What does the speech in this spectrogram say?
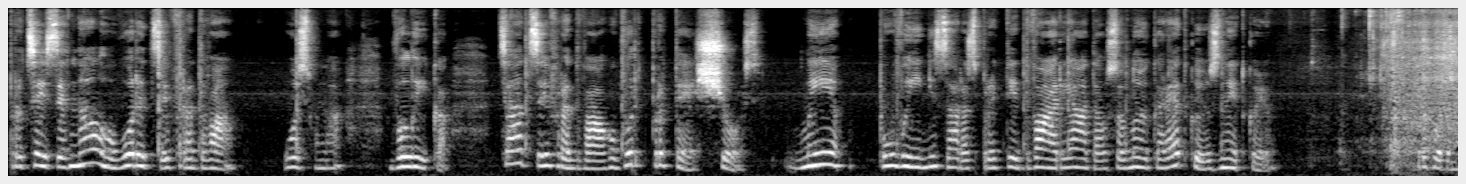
про цей сигнал говорить цифра 2. Ось вона велика. Ця цифра 2 говорить про те, що ми повинні зараз пройти два ряда основною кареткою з ниткою. Проходимо.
